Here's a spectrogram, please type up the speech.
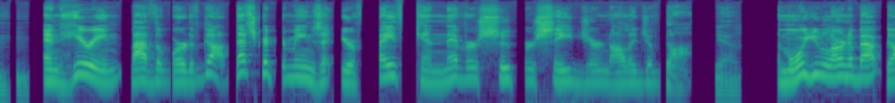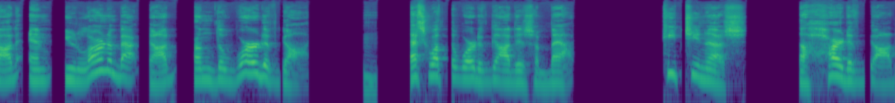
Mhm. and hearing by the word of God. That scripture means that your faith can never supersede your knowledge of God. yeah, The more you learn about God, and you learn about God from the word of God. Hmm. That's what the word of God is about. Teaching us the heart of God,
